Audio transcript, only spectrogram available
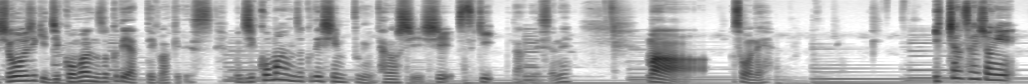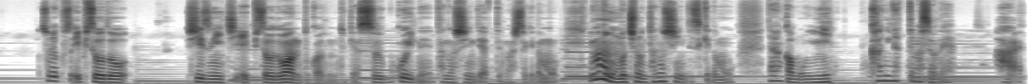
正直自己満足でやっていくわけです。自己満足でシンプルに楽しいし、好きなんですよね。まあ、そうね。いっちゃん最初に、それこそエピソードシーズン1エピソード1とかの時はすっごいね、楽しんでやってましたけども、今ももちろん楽しいんですけども、なんかもう日課になってますよね。はい。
